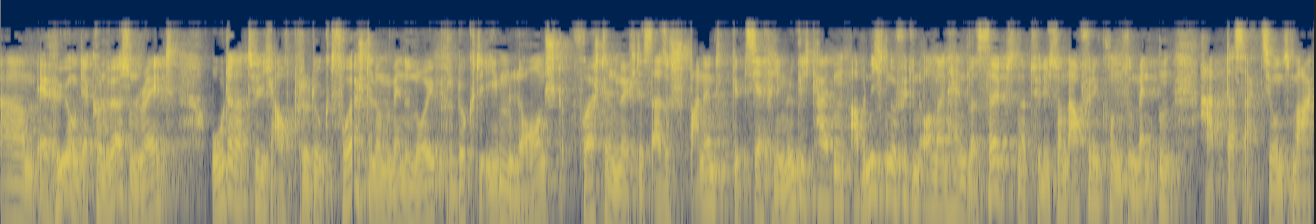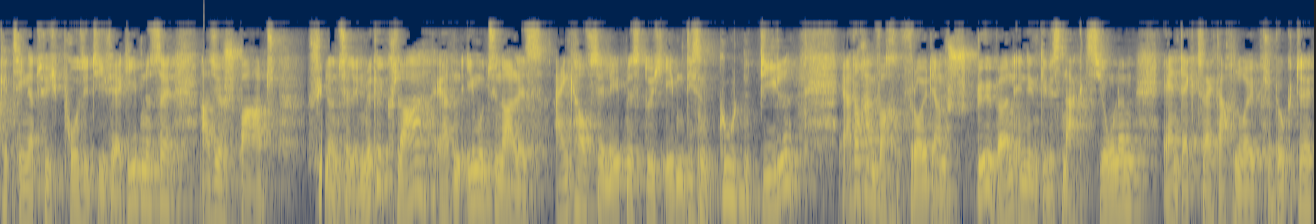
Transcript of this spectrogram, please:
ähm, Erhöhung der Conversion Rate oder natürlich auch Produktvorstellungen, wenn du neue Produkte eben launcht, vorstellen möchtest. Also spannend, gibt sehr viele Möglichkeiten, aber nicht nur für den Online-Händler selbst natürlich, sondern auch für den Konsumenten hat das Aktionsmarketing natürlich positive Ergebnisse. Also er spart finanzielle Mittel, klar. Er hat ein emotionales Einkaufserlebnis durch eben diesen guten Deal. Er hat auch einfach Freude am Stöbern in den gewissen Aktionen. Er entdeckt vielleicht auch neue Produkte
